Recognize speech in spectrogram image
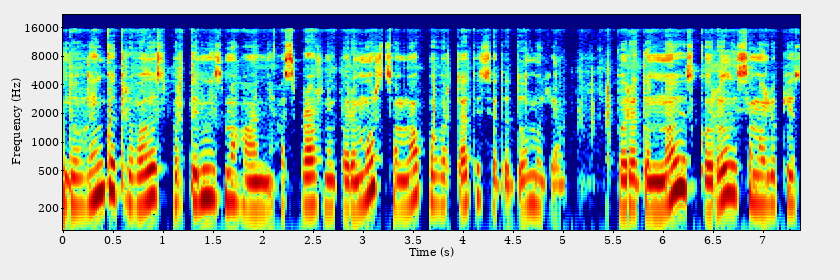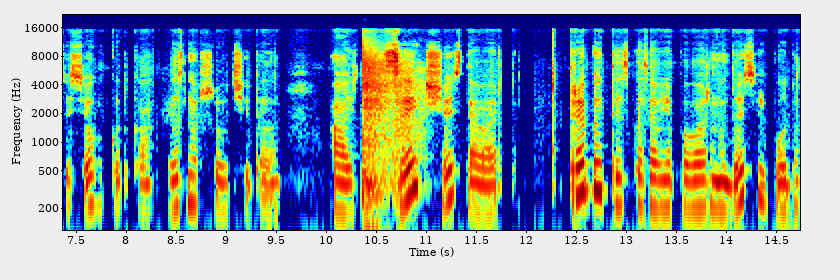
Довгенько тривали спортивні змагання, а справжнім переможцем мав повертатися додому я. Передо мною скорилися малюки з усього кутка, визнавши учителем. А це щось та варте. Треба йти, сказав я поважно, досі буду.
